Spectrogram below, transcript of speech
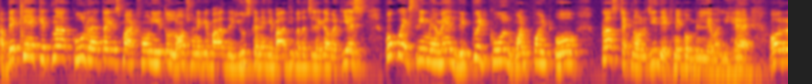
अब देखते हैं कितना कूल cool रहता है स्मार्टफ़ोन ये तो लॉन्च होने के बाद यूज़ करने के बाद ही पता चलेगा बट यस पोको X3 में हमें लिक्विड कूल 1.0 प्लस टेक्नोलॉजी देखने को मिलने वाली है। और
